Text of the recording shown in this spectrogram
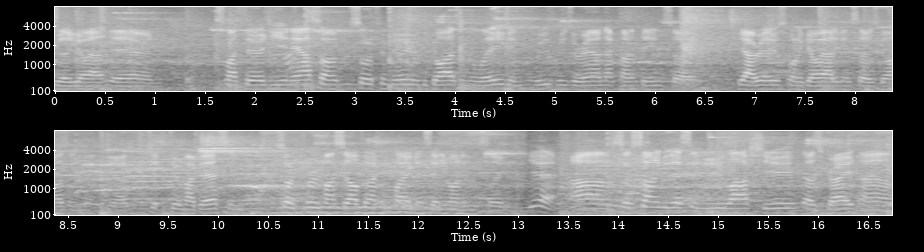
really go out there. And it's my third year now, so I'm sort of familiar with the guys in the league and who, who's around, that kind of thing. So yeah, I really just want to go out against those guys and you know do my best and sort of prove myself that I can play against anyone in this league. Yeah, um, so starting with SMU last year, that was great. Um,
